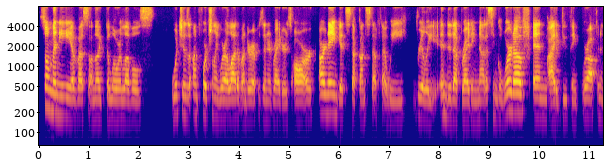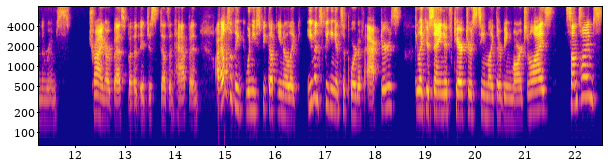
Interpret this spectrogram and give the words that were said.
so many of us on like the lower levels, which is unfortunately where a lot of underrepresented writers are, our name gets stuck on stuff that we really ended up writing not a single word of. And I do think we're often in the rooms trying our best, but it just doesn't happen. I also think when you speak up, you know, like even speaking in support of actors, like you're saying, if characters seem like they're being marginalized, sometimes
